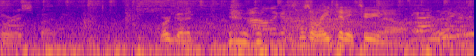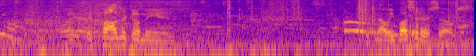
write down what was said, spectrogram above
tourists, but we're good. I don't think It's supposed to rain today too, you know. The clouds are coming in. Now we busted ourselves.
